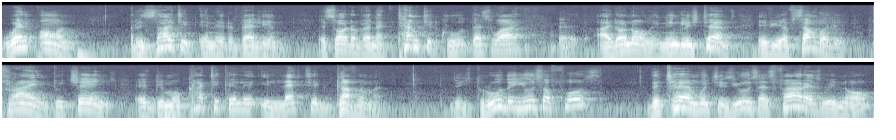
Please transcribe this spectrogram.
went on, resulted in a rebellion, a sort of an attempted coup. That's why uh, I don't know, in English terms, if you have somebody trying to change a democratically elected government the, through the use of force, the term which is used as far as we know,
